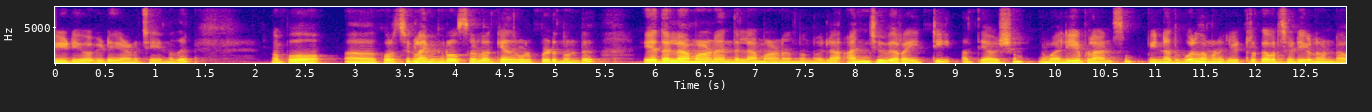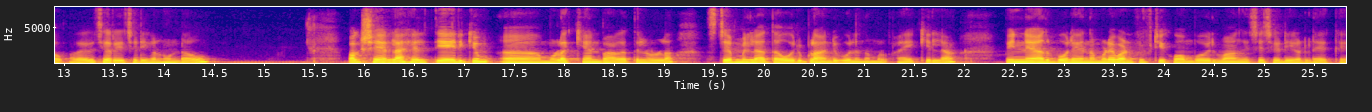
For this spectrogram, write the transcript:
വീഡിയോ ഇടുകയാണ് ചെയ്യുന്നത്. അപ്പോൾ കുറച്ച് ക്ലൈമ്പിംഗ് റോസുകളൊക്കെ അതിൽ ഉൾപ്പെടുന്നുണ്ട്. ഏതെല്ലാമാണ് എന്തെല്ലാമാണ് എന്നൊന്നുമില്ല. അഞ്ച് വെറൈറ്റി അത്യാവശ്യം വലിയ പ്ലാന്റ്സും പിന്നെ അതുപോലെ നമ്മുടെ ലിറ്റർ കവർ ചെടികളും ഉണ്ടാവും. അതായത് ചെറിയ ചെടികളും ഉണ്ടാവും. പക്ഷേ എല്ലാം ഹെൽത്തി ആയിരിക്കും മുളയ്ക്കാൻ പാകത്തിലുള്ള സ്റ്റെമ്മില്ലാത്ത ഒരു പ്ലാന്റ് പോലും നമ്മൾ അയക്കില്ല. പിന്നെ അതുപോലെ നമ്മുടെ വൺ ഫിഫ്റ്റി കോംബോയിൽ വാങ്ങിച്ച ചെടികളുടെയൊക്കെ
